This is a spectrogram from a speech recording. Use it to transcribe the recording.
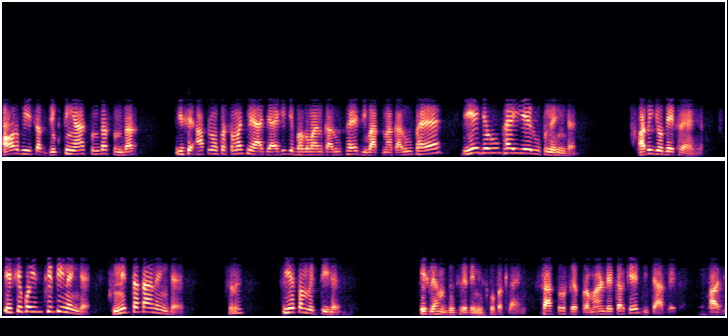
और भी सब युक्तियाँ सुंदर सुंदर जिसे आप लोगों को समझ में आ जाएगी कि भगवान का रूप है जीवात्मा का रूप है ये जो रूप है ये रूप नहीं है। अभी जो देख रहे हैं इसकी कोई स्थिति नहीं है नित्यता नहीं है ये तो मिट्टी है। इसलिए हम दूसरे दिन इसको बतलाएँगे। शास्त्रों से प्रमाण लेकर के विचार लेकर। आज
